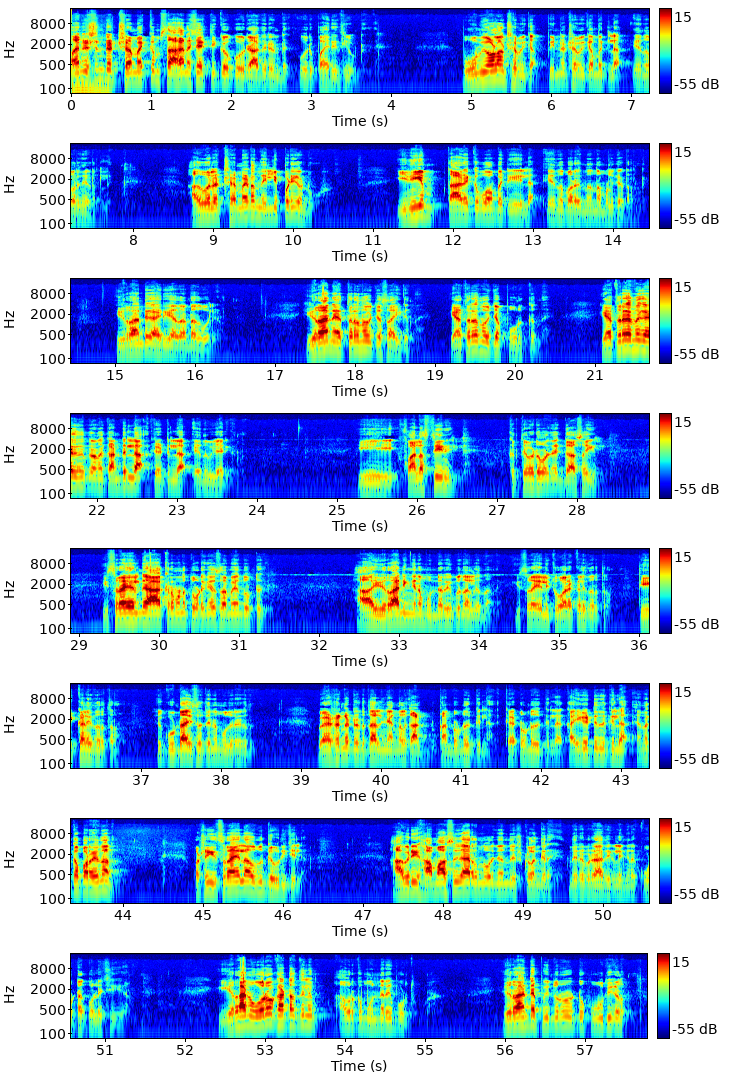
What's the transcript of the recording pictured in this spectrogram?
മനുഷ്യന്റെ ക്ഷമയ്ക്കും സഹനശക്തിക്കൊക്കെ ഒരു അതിരുണ്ട് ഒരു പരിധിയുണ്ട്. ഭൂമിയോളം ക്ഷമിക്കാം പിന്നെ ക്ഷമിക്കാൻ പറ്റില്ല എന്ന് പറഞ്ഞു ഇടത്തിൽ അതുപോലെ ക്ഷമയുടെ നെല്ലിപ്പടി കണ്ടു. ഇനിയും താഴേക്ക് പോകാൻ പറ്റുകയില്ല എന്ന് പറയുന്നത് നമ്മൾ കേട്ടിട്ടുണ്ട്. ഇറാന്റെ കാര്യം ഏതാണ്ട് അതുപോലെയാണ്. ഇറാൻ എത്രയെന്ന് വെച്ചാൽ സഹിക്കുന്നത് എത്രയെന്ന് വെച്ചാൽ പൊറുക്കുന്നത് എത്രയെന്ന് കരുതിയിട്ടാണ് കണ്ടില്ല കേട്ടില്ല എന്ന് വിചാരിക്കുന്നത്? ഈ ഫലസ്തീനിൽ കൃത്യമായിട്ട് പറഞ്ഞ ഗസയിൽ ഇസ്രായേലിന്റെ ആക്രമണം തുടങ്ങിയ സമയം തൊട്ട് ആ ഇറാൻ ഇങ്ങനെ മുന്നറിയിപ്പ് നൽകുന്നതാണ്. ഇസ്രായേൽ ചോരക്കളി നിർത്തണം തീക്കളി നിർത്തണം ഈ ഗുണ്ടായുസത്തിന് മുതിരരുത്. വേഷം കെട്ടെടുത്താൽ ഞങ്ങൾ കണ്ട് കണ്ടുകൊണ്ട് നിൽക്കില്ല കേട്ടുകൊണ്ട് നിൽക്കില്ല കൈകെട്ടി നിൽക്കില്ല എന്നൊക്കെ പറയുന്നതാണ്. പക്ഷേ ഇസ്രായേൽ അതൊന്നും ഗൗനിച്ചില്ല. അവർ ഈ ഹമാസുകാരെന്ന് പറഞ്ഞ നിഷ്കളങ്കരെ നിരപരാധികളെ ഇങ്ങനെ കൂട്ടക്കൊല്ല ചെയ്യുകയാണ്. ഇറാൻ ഓരോ ഘട്ടത്തിലും അവർക്ക് മുന്നറിയിപ്പ് കൊടുത്തു. ഇറാന്റെ പിന്തുണയിട്ട് ഹൂതികളും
